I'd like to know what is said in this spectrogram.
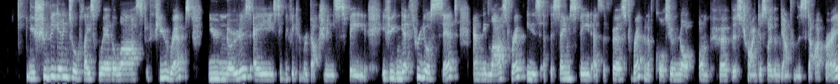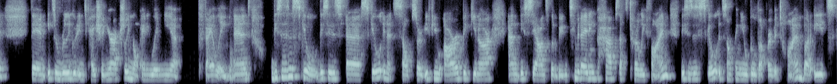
you should be getting to a place where the last few reps you notice a significant reduction in speed. If you can get through your set and the last rep is at the same speed as the first rep, and of course you're not on purpose trying to slow them down from the start, right? Then it's a really good indication you're actually not anywhere near failing. And this is a skill. This is a skill in itself. So if you are a beginner and this sounds a little bit intimidating, perhaps that's totally fine. This is a skill. It's something you'll build up over time, but it's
